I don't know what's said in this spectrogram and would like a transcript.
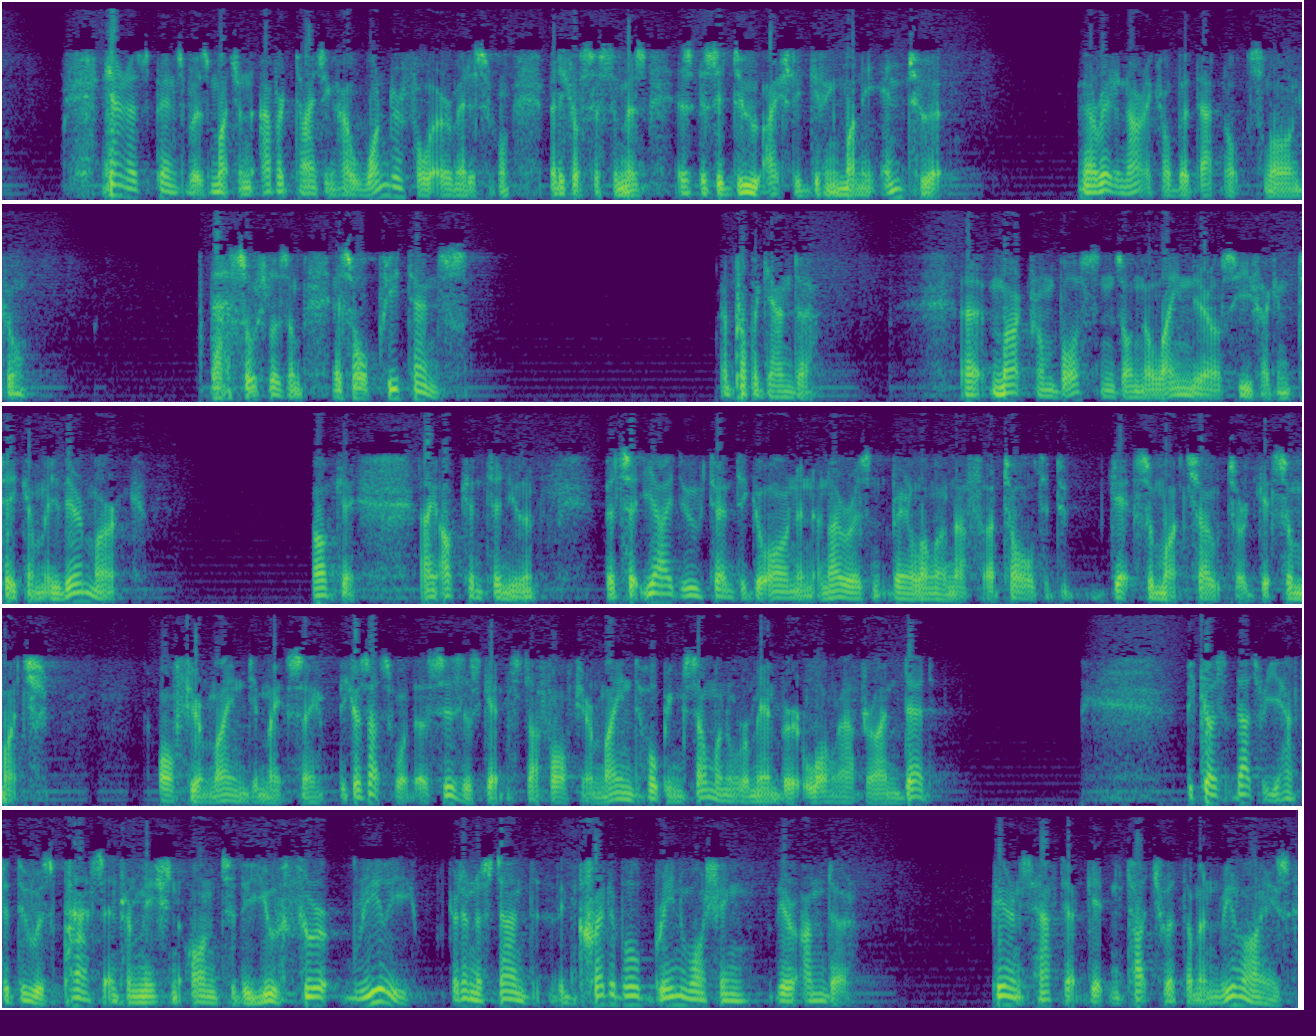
Canada spends about as much on advertising how wonderful our medical medical system is as, as they do actually giving money into it. And I read an article about that not so long ago. That's socialism. It's all pretense and propaganda. Uh, Mark from Boston's on the line there. I'll see if I can take him. Are you there, Mark? Okay, I, will continue then. But uh, yeah, I do tend to go on, and an hour isn't very long enough at all to, to get so much out or get so much off your mind, you might say, because that's what this is: is getting stuff off your mind, hoping someone will remember it long after I'm dead. Because that's what you have to do: is pass information on to the youth who are really got to understand the incredible brainwashing they're under. Parents have to get in touch with them and realize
